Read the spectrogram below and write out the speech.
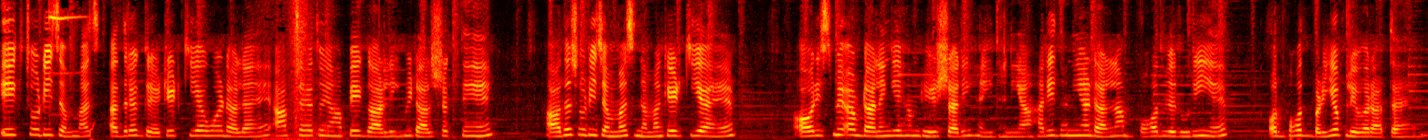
एक छोटी चम्मच अदरक ग्रेटेड किया हुआ डाला है। आप चाहे तो यहाँ पे गार्लिक भी डाल सकते हैं। आधा छोटी चम्मच नमक ऐड किया है और इसमें अब डालेंगे हम ढेर सारी हरी धनिया। हरी धनिया डालना बहुत ज़रूरी है। और बहुत बढ़िया फ्लेवर आता है।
